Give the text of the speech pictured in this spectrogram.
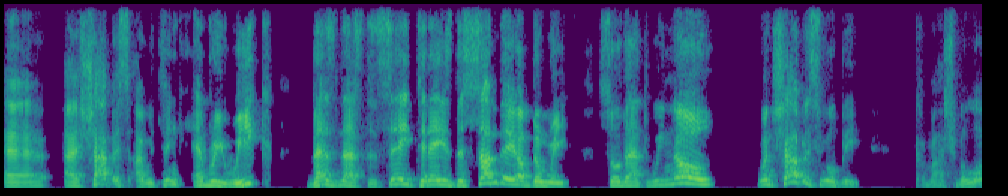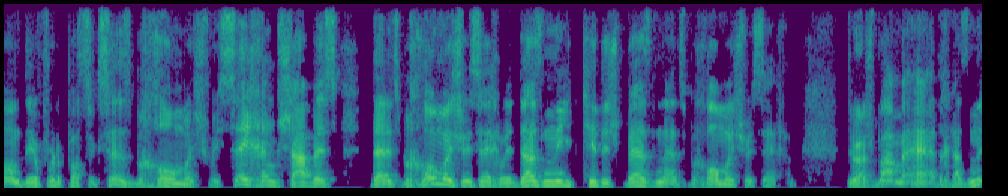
uh, uh, Shabbos, I would think every week, Beznas to say today is the Sunday of the week, so that we know when Shabbos will be. Kamash Malom. Therefore, the pasuk says B'chol Moshvei Shabbos that it's B'chol Moshvei It doesn't need Kiddush Bezin. That's B'chol Moshvei The Rashbam,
